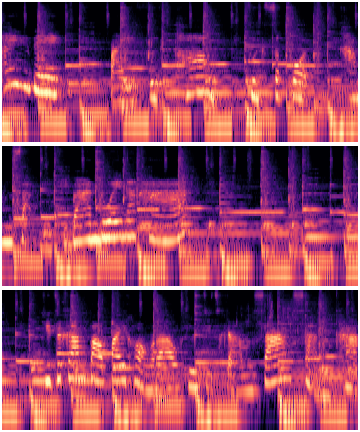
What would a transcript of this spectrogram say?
ให้เด็กไปฝึกท่อง ฝึกสะกดคำศัพท์อยู่ที่บ้านด้วยนะคะ กิจกรรมต่อไปของเราคือกิจกรรมสร้างสรรค์ค่ะ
